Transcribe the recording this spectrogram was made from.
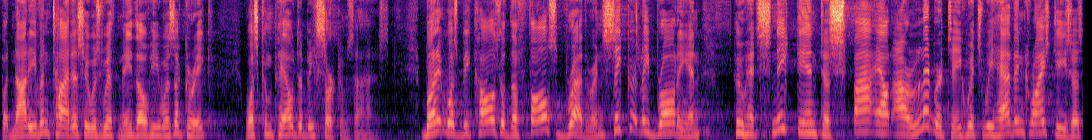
But not even Titus, who was with me, though he was a Greek, was compelled to be circumcised. But it was because of the false brethren secretly brought in who had sneaked in to spy out our liberty, which we have in Christ Jesus,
